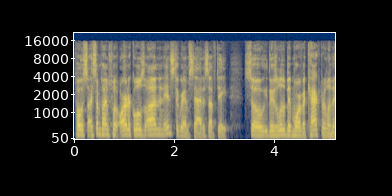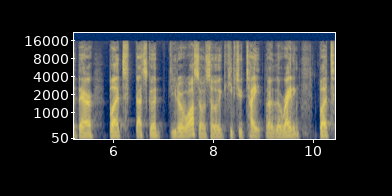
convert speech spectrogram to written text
post. I sometimes put articles on an Instagram status update. So there's a little bit more of a character limit there, but that's good, you know, also. So it keeps you tight, the, the writing. But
